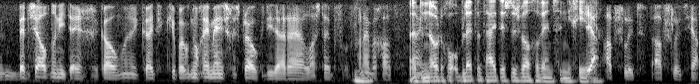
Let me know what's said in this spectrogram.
Ik ben zelf nog niet tegengekomen. Ik, weet, ik heb ook nog geen mensen gesproken die daar eh, last hebben, van hebben gehad. Nou, de nodige oplettendheid is dus wel gewenst in Nigeria. Ja, absoluut. absoluut ja.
